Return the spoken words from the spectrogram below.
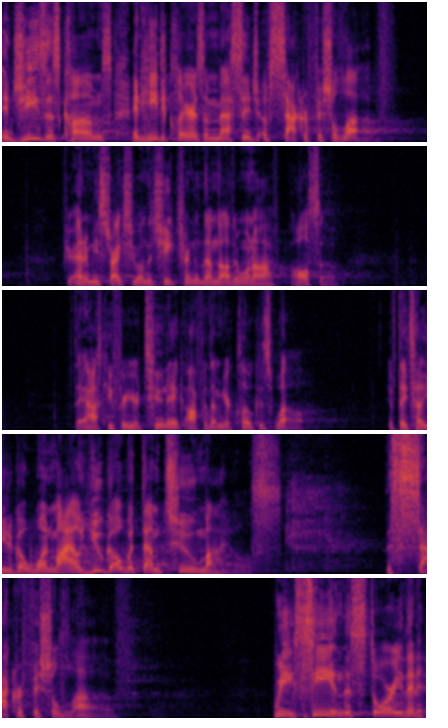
And Jesus comes and he declares a message of sacrificial love. If your enemy strikes you on the cheek, turn to them the other one off also. If they ask you for your tunic, offer them your cloak as well. If they tell you to go one mile, you go with them two miles. This sacrificial love. We see in this story that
